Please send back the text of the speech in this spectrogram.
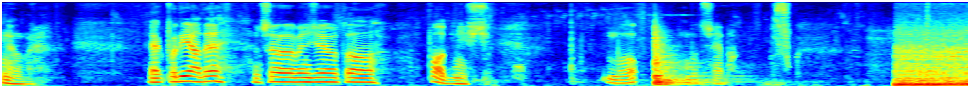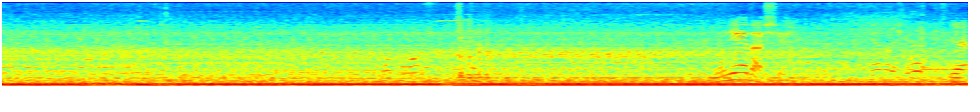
Dobra. Jak podjadę, to trzeba będzie to podnieść. Bo, bo trzeba. No nie da się. Nie da się? Nie.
